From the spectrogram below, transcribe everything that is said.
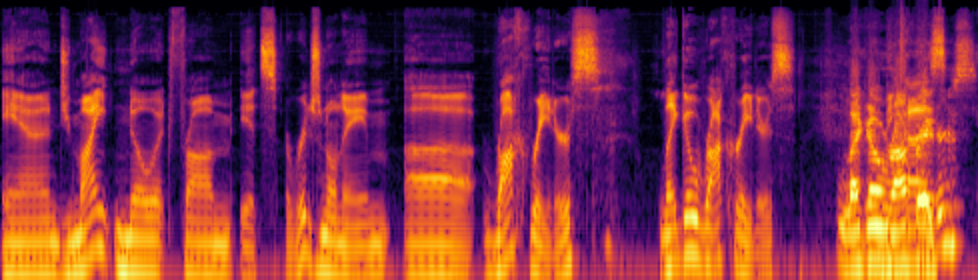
And you might know it from its original name, uh, Rock Raiders. Lego Rock Raiders. Lego Rock Raiders.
